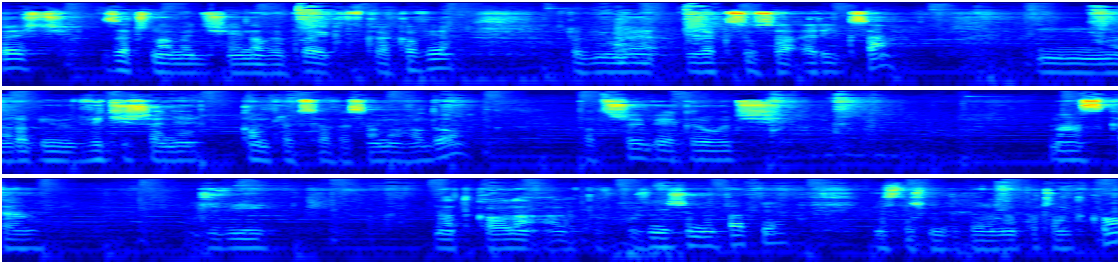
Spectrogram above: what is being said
Cześć, zaczynamy dzisiaj nowy projekt w Krakowie. Robimy Lexusa RX-a. Mm, Robimy wyciszenie kompleksowe samochodu. Podszybie, grudź, maska, drzwi, nadkola, ale to w późniejszym etapie. Jesteśmy dopiero na początku.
